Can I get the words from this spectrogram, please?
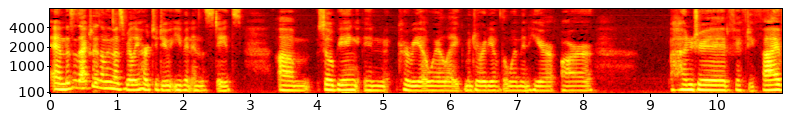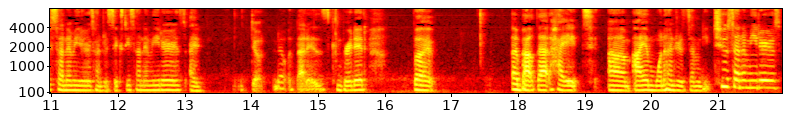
and this is actually something that's really hard to do even in the States. Um, so being in Korea where like majority of the women here are 155 centimeters, 160 centimeters. I don't know what that is converted, but about that height. Um, I am 172 centimeters,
